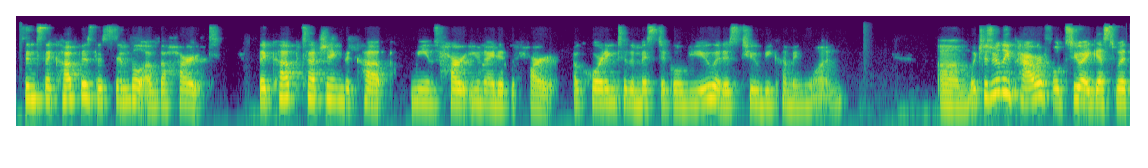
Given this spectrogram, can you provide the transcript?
Since the cup is the symbol of the heart, the cup touching the cup means heart united with heart. According to the mystical view, it is two becoming one. Um, which is really powerful too, I guess, with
